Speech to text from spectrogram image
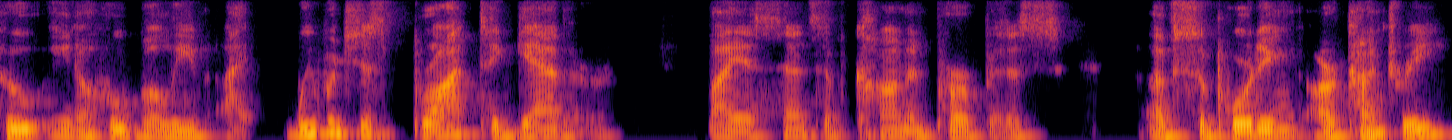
who you know who believed. I, we were just brought together by a sense of common purpose of supporting our country,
